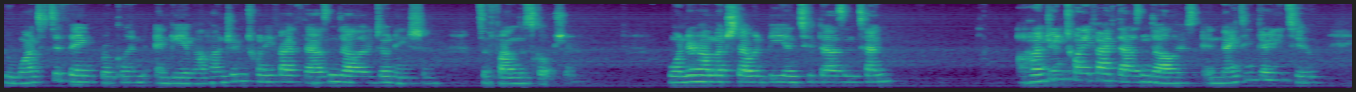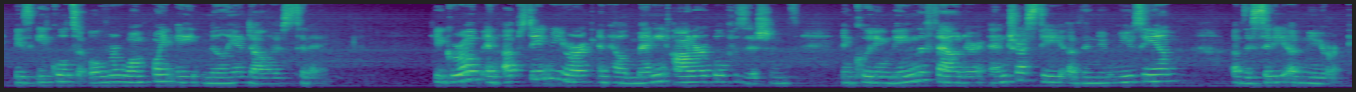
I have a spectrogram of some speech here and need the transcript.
who wanted to thank Brooklyn and gave a $125,000 donation to fund the sculpture. Wonder how much that would be in 2010? $125,000 in 1932 is equal to over $1.8 million today. He grew up in upstate New York and held many honorable positions including being the founder and trustee of the New Museum of the City of New York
